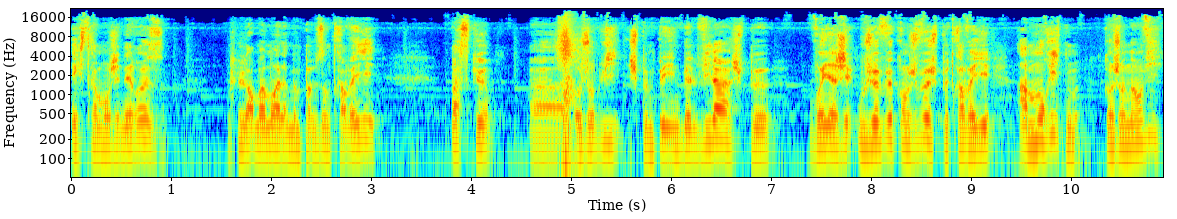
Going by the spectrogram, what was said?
extrêmement généreuse. Leur maman, elle a même pas besoin de travailler. Parce que euh, aujourd'hui, je peux me payer une belle villa, je peux voyager où je veux quand je veux, je peux travailler à mon rythme quand j'en ai envie.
